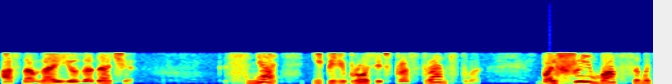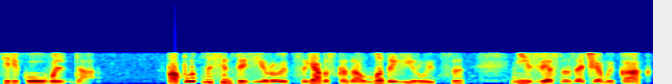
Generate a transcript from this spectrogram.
Основная ее задача снять и перебросить в пространство большие массы материкового льда попутно синтезируются, я бы сказал, моделируются, неизвестно зачем и как,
